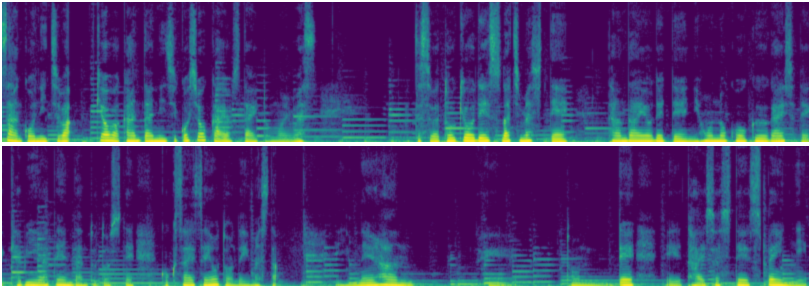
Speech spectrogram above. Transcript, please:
さんこんにちは。今日は簡単に自己紹介をしたいと思います。私は東京で育ちまして短大を出て日本の航空会社でキャビンアテンダントとして国際線を飛んでいました。4年半、えー飛んで、えー、退社してスペインに、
